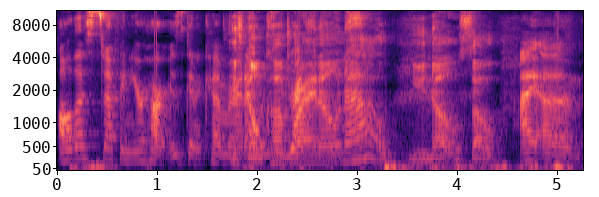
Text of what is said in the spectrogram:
All that stuff in your heart is going to come right it's gonna come right on out, you know? So, I um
